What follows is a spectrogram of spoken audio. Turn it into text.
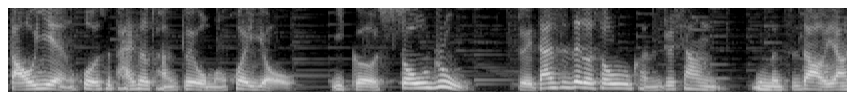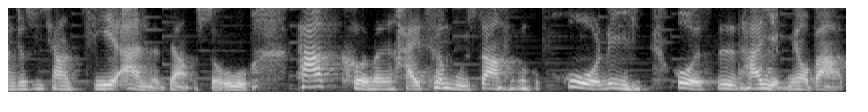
导演或者是拍摄团队，我们会有一个收入。对，但是这个收入可能就像你们知道一样，就是像接案的这样收入，它可能还称不上获利，或者是他也没有办法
